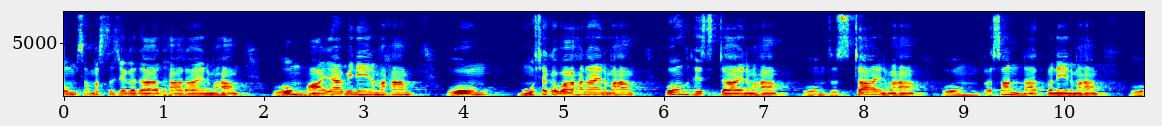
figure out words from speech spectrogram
ॐ समस्तजगदाधाराय नमः ॐ मायाविने नमः ॐ मूषकवाहनाय नमः ॐ हृष्टाय नमः ॐ तुष्टाय नमः ॐ प्रसन्नात्मने नमः ॐ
